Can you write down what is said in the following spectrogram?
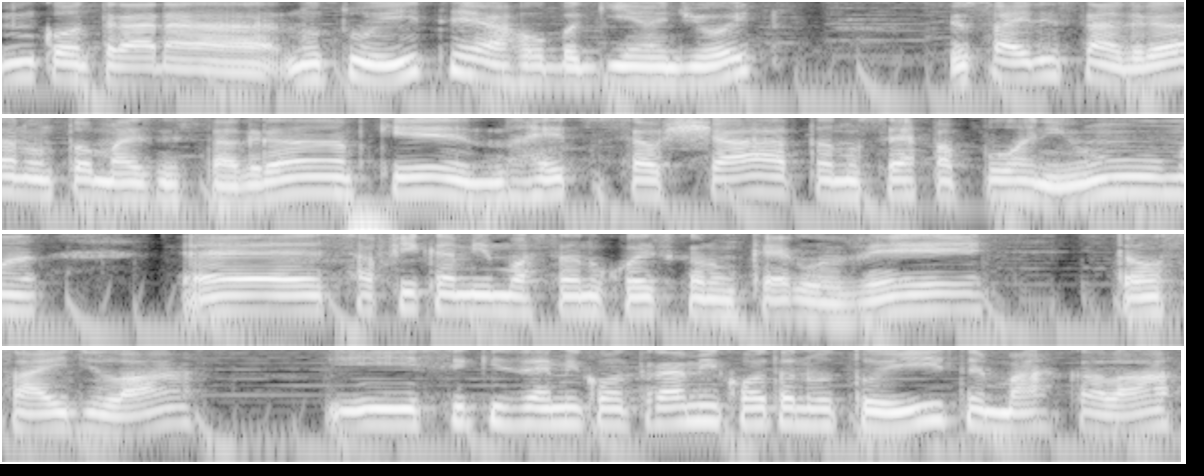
encontrar no Twitter, arroba guiande8. Eu saí do Instagram, não tô mais no Instagram, porque na rede social chata, não serve pra porra nenhuma. É, só fica me mostrando coisas que eu não quero ver. Então saí de lá. E se quiser me encontrar, me encontra no Twitter, marca lá.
